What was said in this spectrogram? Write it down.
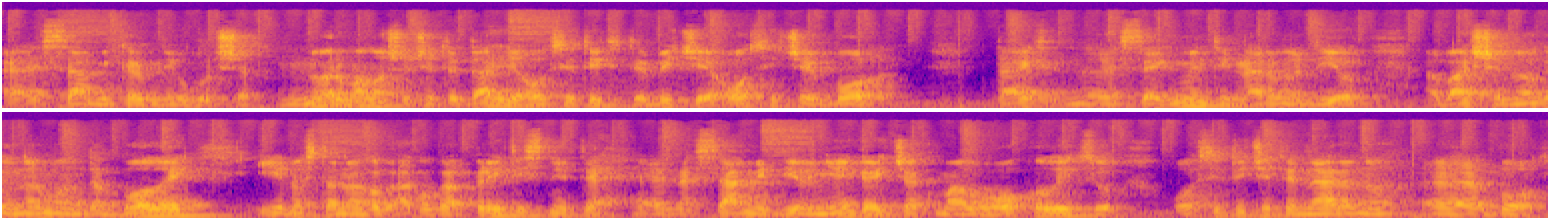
e, sami krvni ugrušak. Normalno što ćete dalje osjetiti, te bit će osjećaj boli taj e, segment i naravno dio vaše noge normalno da bole i jednostavno ako ga pritisnete e, na sami dio njega i čak malo u okolicu, osjetit ćete naravno e, bol,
